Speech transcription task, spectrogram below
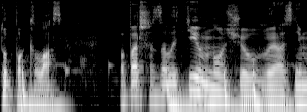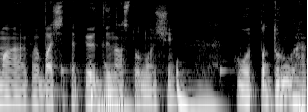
Тупо клас. По-перше, залетів ночі, я знімаю, як ви бачите, пів 12 ночі. От, по-друге.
